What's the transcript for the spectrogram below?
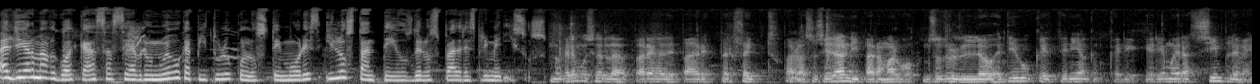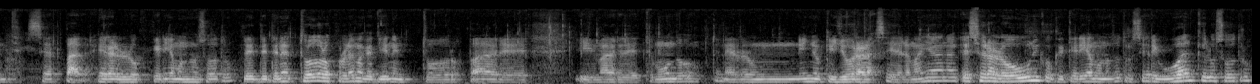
Al llegar Margot a casa se abre un nuevo capítulo con los temores y los tanteos de los padres primerizos. No queremos ser la pareja de padres perfectos para la sociedad ni para Margot. Nosotros el objetivo que, teníamos, que queríamos era simplemente ser padres. Era lo que queríamos nosotros, de, de tener todos los problemas que tienen todos los padres y madre de este mundo, tener un niño que llora a las 6 de la mañana. Eso era lo único que queríamos nosotros, ser igual que los otros.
